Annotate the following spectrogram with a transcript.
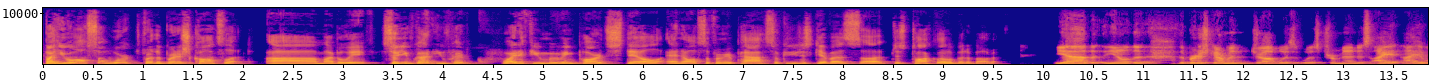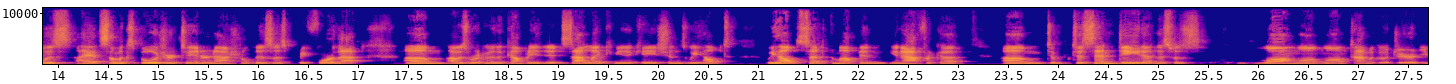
But you also worked for the British consulate, um, I believe. So you've got you've got quite a few moving parts still, and also from your past. So, could you just give us uh, just talk a little bit about it? Yeah, the, you know the the British government job was was tremendous. I I was I had some exposure to international business before that. Um, I was working with a company that did satellite communications. We helped we helped set them up in in Africa um, to to send data. And this was long, long, long time ago, Jerrod. You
